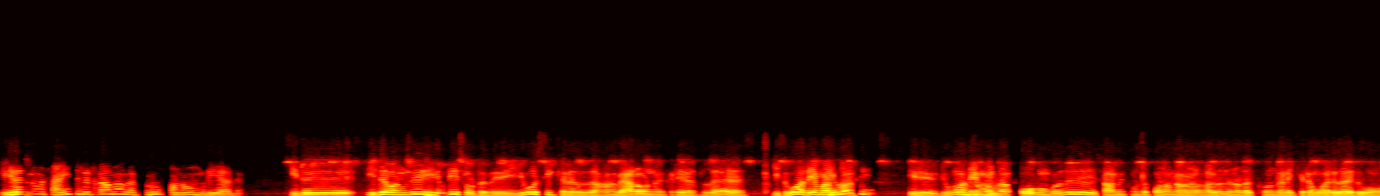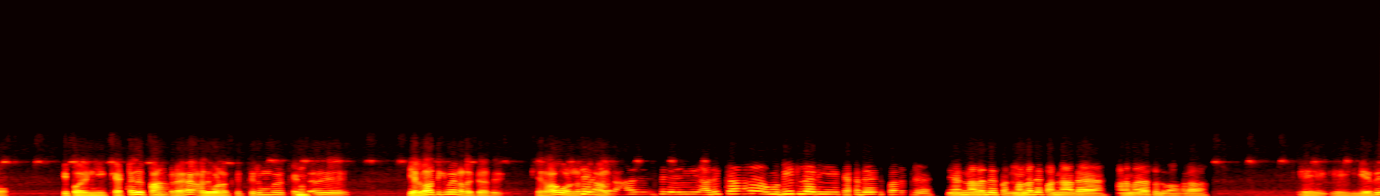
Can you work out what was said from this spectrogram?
இது- நம்ம சயின்ஸ் ரிலேட்டடாம ப்ரூவ் பண்ணவும் முடியாது. இது இதை வந்து எப்படி சொல்றது? யோசிக்கிறது தான். வேற ஒண்ணும் கிடையாதுல்ல. இதுவும் அதே மாதிரி இது இதுவும் அதே மாதிரி தான். போகும்போது சாமி கும்பிட்டு போனா நான் நல்லது நடக்கும்னு நினைக்கிற மாதிரி தான் இதுவும். இப்போ நீ கெட்டது பண்ற அது உனக்கு திரும்ப கெட்டது எல்லாத்துக்குமே நடக்காது. ஏதாவது சரி, அதுக்காக உங்க வீட்டுல நீ கெட்டதே என் நல்லதே நல்லதே பண்ணாத அந்த மாதிரி சொல்லுவாங்களா? எது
